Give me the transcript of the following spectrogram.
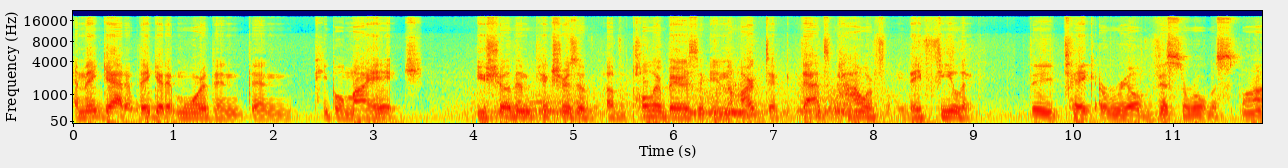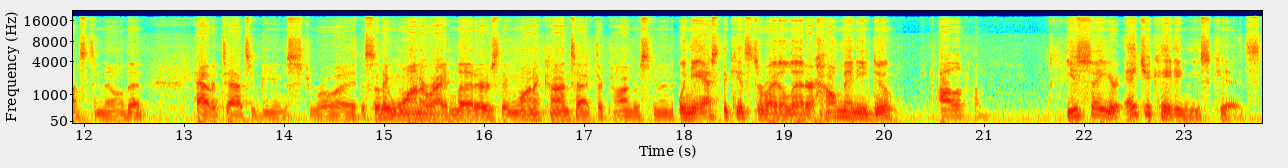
And they get it. They get it more than, than people my age. You show them pictures of, of polar bears in the Arctic. That's powerful. They feel it. They take a real visceral response to know that habitats are being destroyed. So they want to write letters. They want to contact their congressman. When you ask the kids to write a letter, how many do? All of them. You say you're educating these kids.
